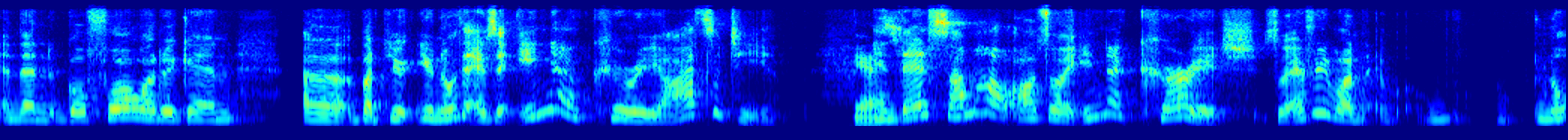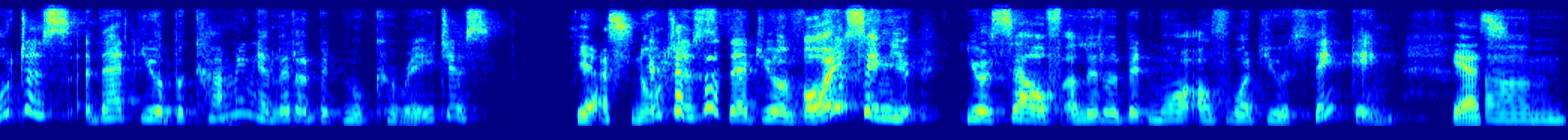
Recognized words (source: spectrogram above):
and then go forward again. Uh, but you you know there's an inner curiosity. Yes. and there's somehow also an inner courage. So everyone notice that you're becoming a little bit more courageous yes. Notice that you're voicing you, yourself a little bit more of what you're thinking. Yes. Um,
